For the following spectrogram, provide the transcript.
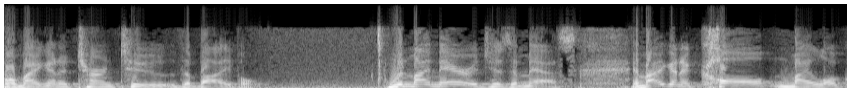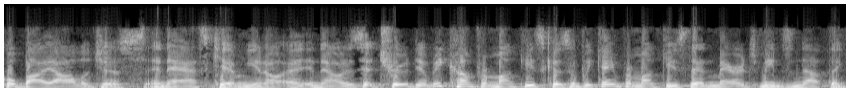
or am I going to turn to the Bible? When my marriage is a mess, am I going to call my local biologist and ask him, you know, now is it true? Did we come from monkeys? Because if we came from monkeys, then marriage means nothing.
